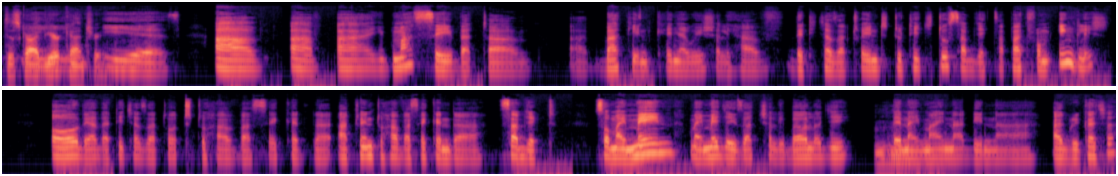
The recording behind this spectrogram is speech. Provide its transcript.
describe your country. Yes. Uh, uh, I must say that um, uh, back in Kenya, we usually have the teachers are trained to teach two subjects apart from English, or the other teachers are taught to have a second, uh, are trained to have a second uh, subject. So my main, my major is actually biology. Then I minored in uh, agriculture,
